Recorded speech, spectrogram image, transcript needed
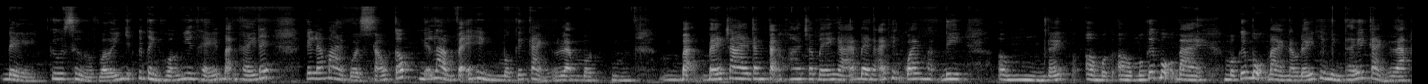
để cư xử với những cái tình huống như thế. Bạn thấy đấy cái lá bài của sáu cốc nghĩa là vẽ hình một cái cảnh là một bạn bé trai đang tặng hoa cho bé gái bé gái thì quay mặt đi. Um, đấy ở một ở một cái bộ bài một cái bộ bài nào đấy thì mình thấy cái cảnh là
